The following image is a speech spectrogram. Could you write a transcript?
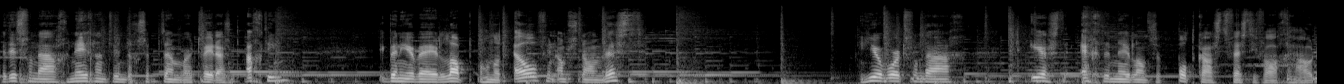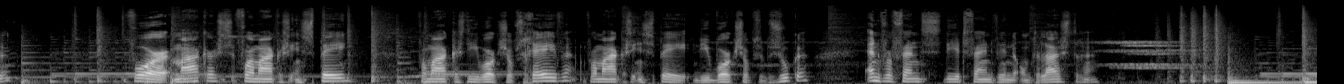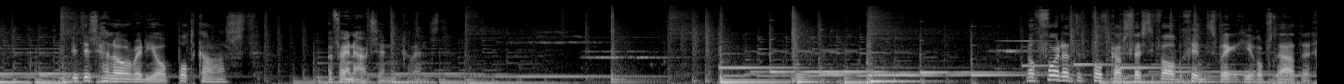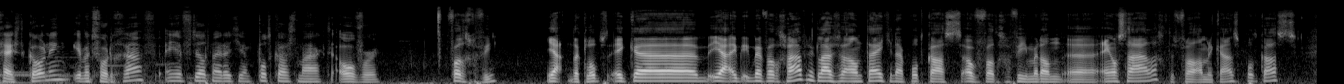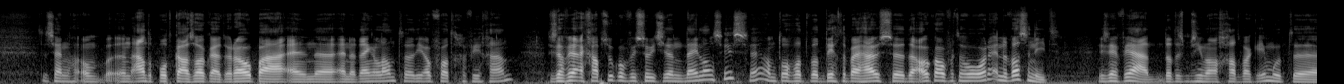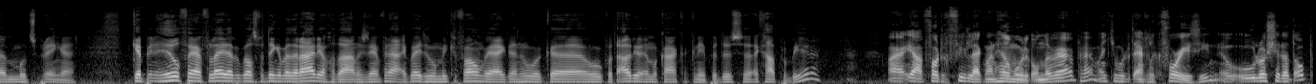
Het is vandaag 29 september 2018. Ik ben hier bij Lab 111 in Amsterdam-West. Hier wordt vandaag het eerste echte Nederlandse podcastfestival gehouden. Voor makers, voor makers in spe, voor makers die workshops geven, voor makers in spe die workshops bezoeken en voor fans die het fijn vinden om te luisteren. Dit is Hello Radio Podcast. Een fijne uitzending gewenst. Nog voordat het podcastfestival begint, spreek ik hier op straat uh, Gijs de Koning. Je bent fotograaf en je vertelt mij dat je een podcast maakt over... Fotografie. Ja, dat klopt. Ik, uh, ja, ik, ik, ben fotograaf en ik luister al een tijdje naar podcasts over fotografie, maar dan uh, Engelstalig. Dus vooral Amerikaanse podcasts. Er zijn een aantal podcasts ook uit Europa en, uh, en uit Engeland die over fotografie gaan. Ik dacht, ja, ik ga op zoek of er zoiets in het Nederlands is. Hè, om toch wat, wat dichter bij huis uh, daar ook over te horen. En dat was er niet. Dus ik denk van ja, dat is misschien wel een gat waar ik in moet, uh, moet springen. Ik heb in een heel ver verleden heb ik wel eens wat dingen bij de radio gedaan. Dus ik denk van ja, ik weet hoe een microfoon werkt en hoe ik, hoe ik wat audio in elkaar kan knippen. Dus ik ga het proberen. Maar ja, fotografie lijkt me een heel moeilijk onderwerp, hè? want je moet het eigenlijk voor je zien. Hoe los je dat op?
